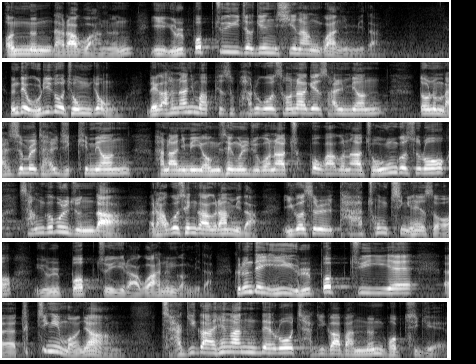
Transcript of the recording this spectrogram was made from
얻는다라고 하는 이 율법주의적인 신앙관입니다. 근데 우리도 종종 내가 하나님 앞에서 바르고 선하게 살면 또는 말씀을 잘 지키면 하나님이 영생을 주거나 축복하거나 좋은 것으로 상급을 준다 라고 생각을 합니다. 이것을 다 총칭해서 율법주의라고 하는 겁니다. 그런데 이 율법주의의 특징이 뭐냐? 자기가 행한 대로 자기가 받는 법칙이에요.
